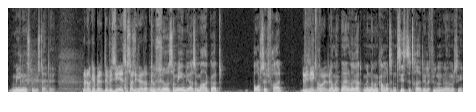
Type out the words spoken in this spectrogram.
meningsløst af det. Men okay, Peter, det vil sige, jeg Og skal bare lige høre dig. Du, med noget, som egentlig også er meget godt, bortset fra, at Vi skal ikke når, spoil det. når man, nej, jeg ved godt, men når man kommer til den sidste tredjedel af filmen, lad mig sige,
